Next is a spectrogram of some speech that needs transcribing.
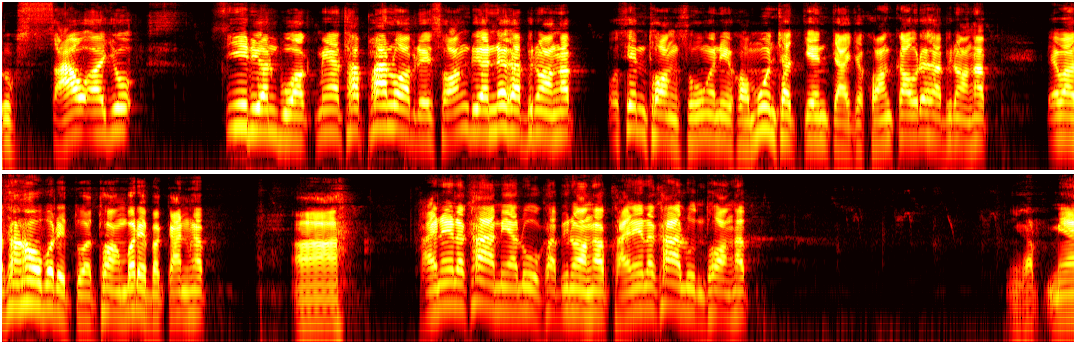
ลูกสาวอายุสี่เดือนบวกแม่ทับผ่านรอบได้สองเดือนด้อครับพี่น้องครับเปอร์เซ็นต์ทองสูงอันนี้ข้อมูลชัดเจนจากเจ้าของเก่าด้อครับพี่น้องครับ แต่ว่าถ้าเฮาบ่ได้ตรวจทองบ่ได้ประกันครับอ่าขายในราคาแม่ลูกครับพี่น้องครับ ขายในราคารุ่นทองครับนี่ครับแม่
